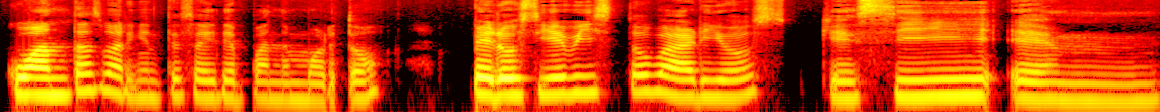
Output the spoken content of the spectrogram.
cuántas variantes hay de pan de muerto, pero sí he visto varios que sí, em,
